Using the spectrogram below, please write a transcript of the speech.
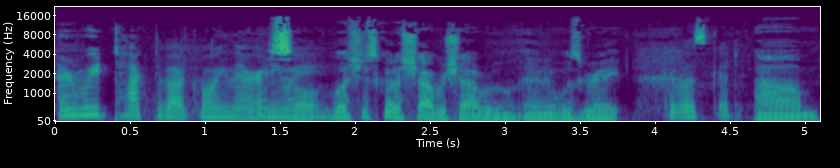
and we talked about going there anyway. so let's just go to Shabu Shabu, and it was great. it was good. Um,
